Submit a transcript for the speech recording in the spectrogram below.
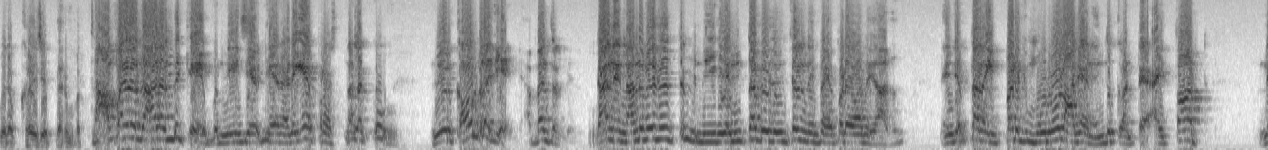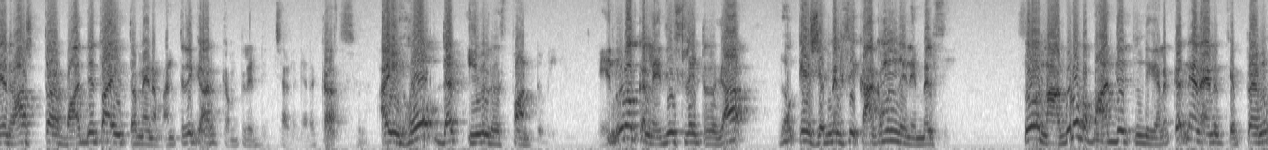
మీరు ఒక్కరే చెప్పారు నా పైన దాడి అందుకే. నేను అడిగే ప్రశ్నలకు మీరు కౌంటర్ చేయండి. అభ్యంతరం లేదు. కానీ నన్ను బెదిరిస్తే మీరు ఎంత బెదిరించినా నేను భయపడేవాడిని కాదు. నేను చెప్తాను ఇప్పటికి మూడు రోజులు ఆగాను. ఎందుకంటే ఐ థాట్ నేను రాష్ట్ర బాధ్యతాయుతమైన మంత్రి గారికి కంప్లైంట్ ఇచ్చాను కనుక I hope that he will respond to me నేను కూడా ఒక లెజిస్లేటర్గా లోకేష్ ఎమ్మెల్సీ కాకముందు నేను ఎమ్మెల్సీ. సో నాకు కూడా ఒక బాధ్యత ఉంది కనుక నేను ఆయనకు చెప్పాను.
